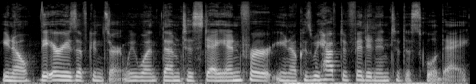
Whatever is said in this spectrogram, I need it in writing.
you know, the areas of concern. We want them to stay in for, you know, because we have to fit it into the school day.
